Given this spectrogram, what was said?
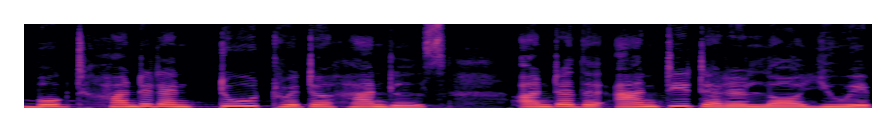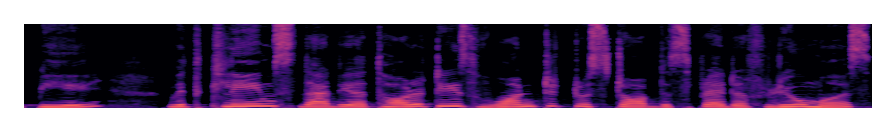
booked 102 Twitter handles under the anti terror law UAPA with claims that the authorities wanted to stop the spread of rumors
